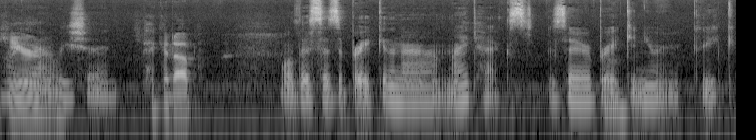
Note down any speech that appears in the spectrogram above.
Oh, here yeah, we should. pick it up. Well, this is a break in uh, my text. Is there a break in your Greek?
